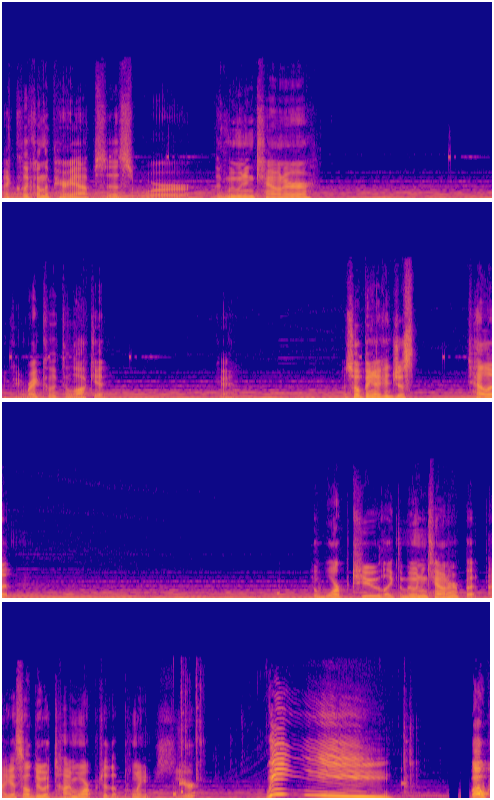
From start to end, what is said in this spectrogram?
I click on the periapsis or the moon encounter, okay, right click to lock it. Okay. I was hoping I could just tell it to warp to like the moon encounter, but I guess I'll do a time warp to the point here. Whee! Whoa!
